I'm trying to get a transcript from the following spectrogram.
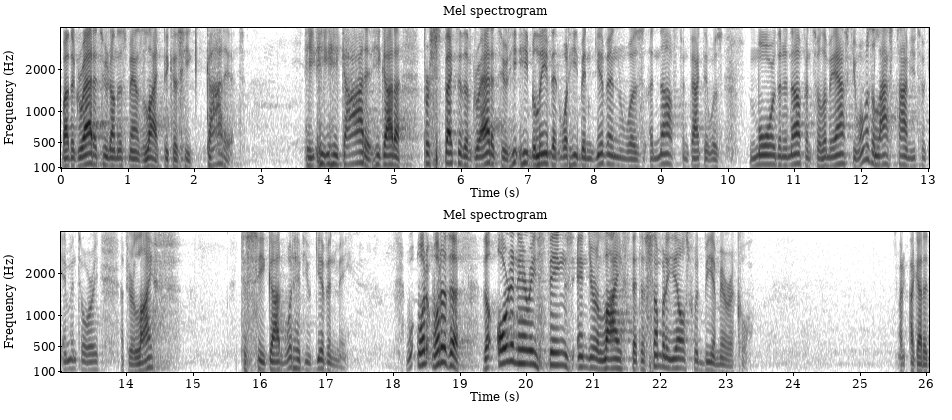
by the gratitude on this man's life because he got it. He, he, he got it. He got a perspective of gratitude. He, he believed that what he'd been given was enough. In fact, it was more than enough. And so let me ask you when was the last time you took inventory of your life to see, God, what have you given me? What, what are the, the ordinary things in your life that to somebody else would be a miracle? I, I, got a,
